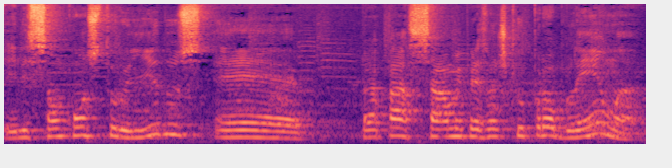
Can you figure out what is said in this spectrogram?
eles são construídos é, para passar uma impressão de que o problema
